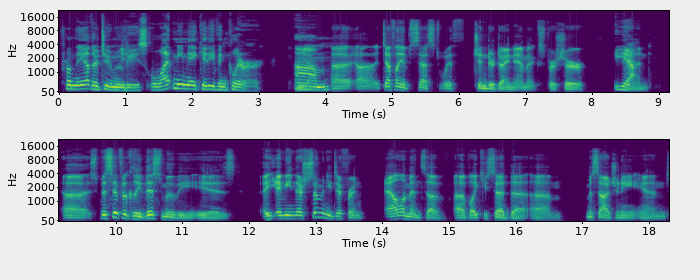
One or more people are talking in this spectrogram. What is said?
from the other two movies, let me make it even clearer. Um, yeah. uh, uh, definitely obsessed with gender dynamics for sure. yeah. And uh, specifically, this movie is. I, I mean, there's so many different elements of of like you said the um, misogyny and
